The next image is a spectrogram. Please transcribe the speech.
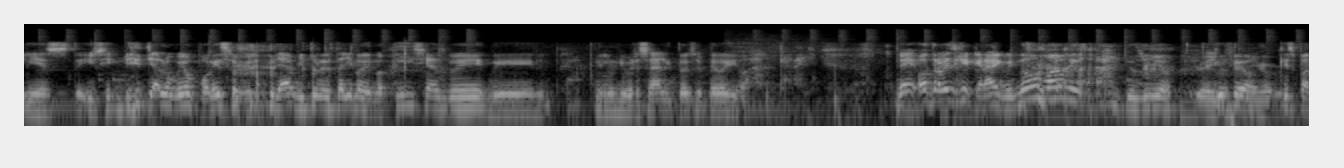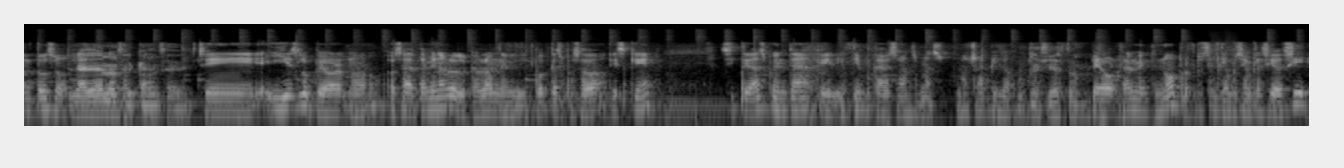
Y este, y sí, ya lo veo por eso, güey. Ya mi Twitter está lleno de noticias, güey, del, del Universal y todo ese pedo. Y digo, ah, caray. Ve, otra vez dije caray, güey. No mames. Ay, Dios mío. Güey, qué feo, digo. qué espantoso. La edad nos alcanza, güey. Sí, y es lo peor, ¿no? O sea, también algo de lo que hablaron en el podcast pasado es que si te das cuenta, el, el tiempo cada vez avanza más, más rápido. Es cierto. Pero realmente no, porque pues el tiempo siempre ha sido así.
